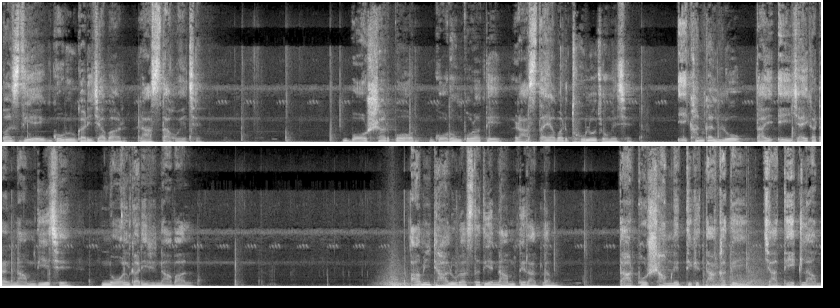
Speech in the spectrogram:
পাশ দিয়ে গরুর গাড়ি যাবার রাস্তা হয়েছে। বর্ষার পর গরম পড়াতে রাস্তায় আবার ধুলো জমেছে। এখানকার লোক তাই এই জায়গাটার নাম দিয়েছে নলগাড়ির নাবাল। আমি ঢালু রাস্তা দিয়ে নামতে লাগলাম। তারপর সামনের দিকে তাকাতেই যা দেখলাম,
